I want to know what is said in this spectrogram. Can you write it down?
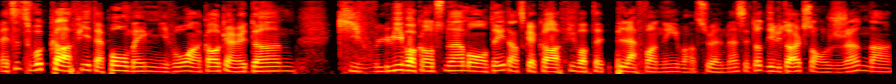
mais tu sais, tu vois que Coffee était pas au même niveau encore qu'un Don qui lui va continuer à monter, tandis que Coffee va peut-être plafonner éventuellement. C'est tous des lutteurs qui sont jeunes dans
